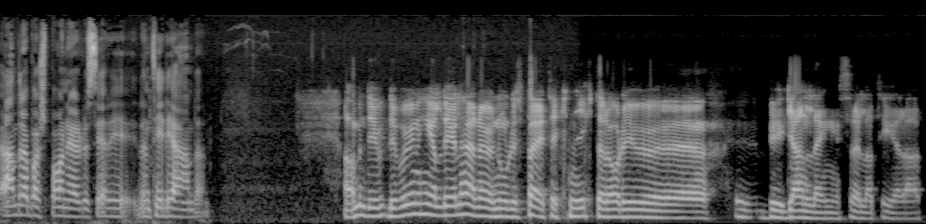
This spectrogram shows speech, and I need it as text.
andra börsspaningar du ser i den tidiga handeln. Ja, men det, det, var ju en hel del här nu. Nordisk bergteknik, där har du ju eh, bygg anläggningsrelaterat.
